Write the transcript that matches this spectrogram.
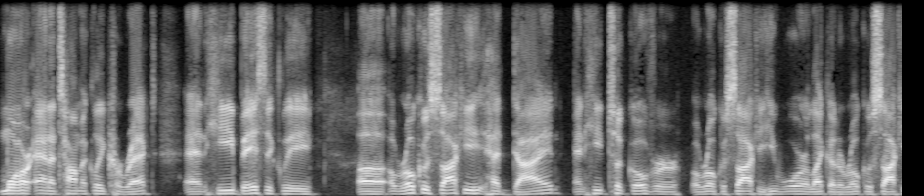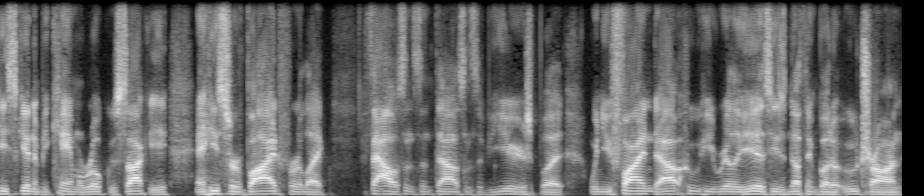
more anatomically correct. And he basically. Uh, Oroku Saki had died, and he took over Oroku Saki. He wore like an Oroku Saki skin and became Oroku Saki, and he survived for like thousands and thousands of years. But when you find out who he really is, he's nothing but a Utron,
